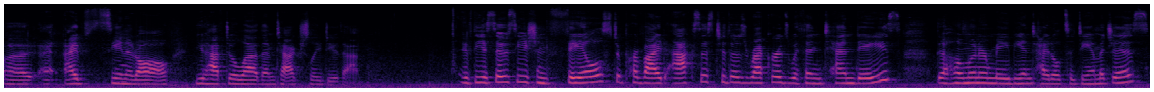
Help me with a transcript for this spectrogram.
uh, I've seen it all, you have to allow them to actually do that. If the association fails to provide access to those records within 10 days, the homeowner may be entitled to damages.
